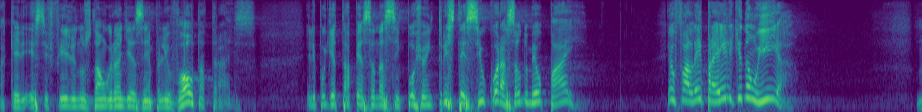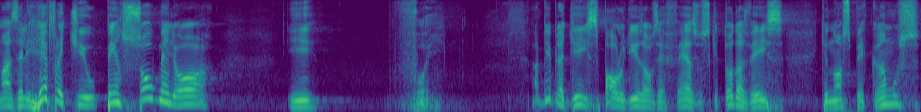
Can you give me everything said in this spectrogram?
Aquele, esse filho nos dá um grande exemplo, ele volta atrás. Ele podia estar pensando assim: poxa, eu entristeci o coração do meu pai. Eu falei para ele que não ia. Mas ele refletiu, pensou melhor e foi. A Bíblia diz, Paulo diz aos Efésios, que toda vez que nós pecamos,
